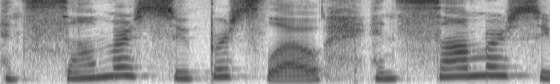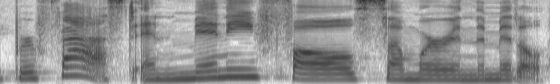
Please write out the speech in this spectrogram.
and some are super slow and some are super fast, and many fall somewhere in the middle.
